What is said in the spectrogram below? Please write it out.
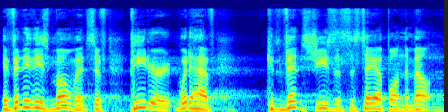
If any of these moments, if Peter would have convinced Jesus to stay up on the mountain,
